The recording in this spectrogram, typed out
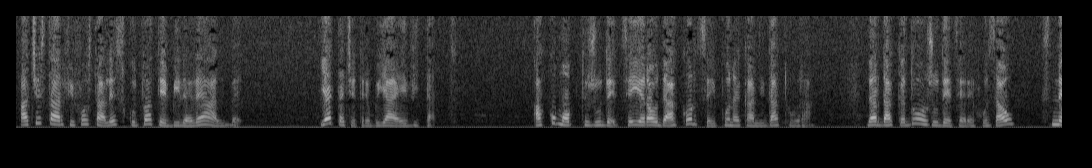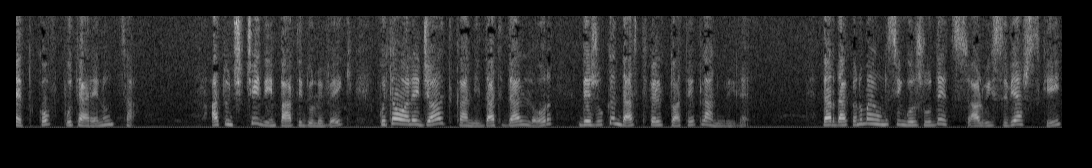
acesta ar fi fost ales cu toate bilele albe. Iată ce trebuia evitat. Acum opt județe erau de acord să-i pună candidatura, dar dacă două județe refuzau, Snetkov putea renunța. Atunci cei din partidul vechi puteau alege alt candidat de-al lor, dejucând astfel toate planurile. Dar dacă numai un singur județ al lui Sviașski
